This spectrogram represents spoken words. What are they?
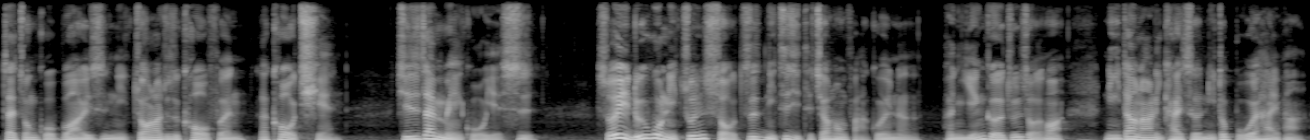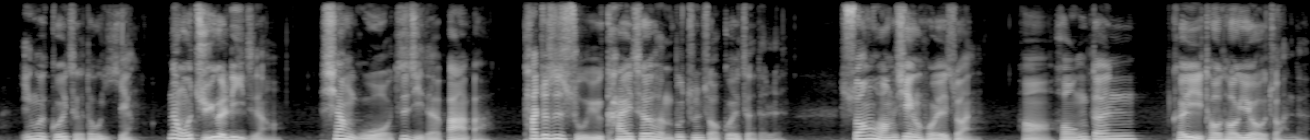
在中国不好意思，你抓到就是扣分，再扣钱。其实在美国也是。所以如果你遵守自你自己的交通法规呢，很严格遵守的话，你到哪里开车你都不会害怕。因为规则都一样。那我举一个例子啊，像我自己的爸爸，他就是属于开车很不遵守规则的人。双黄线回转，哦，红灯可以偷偷右转的，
